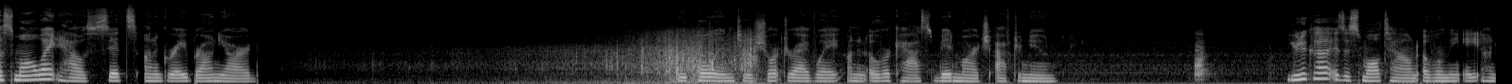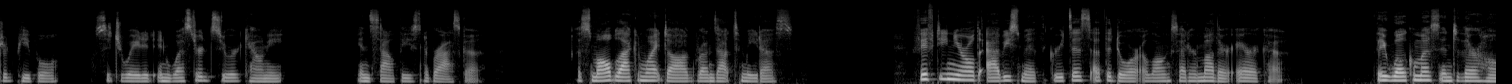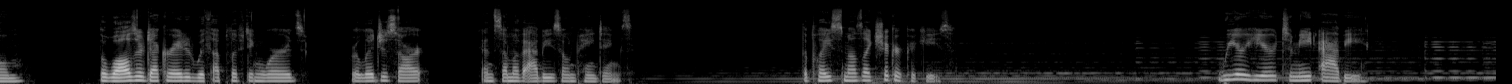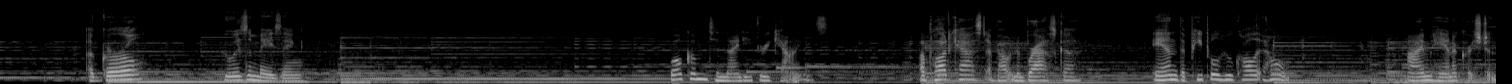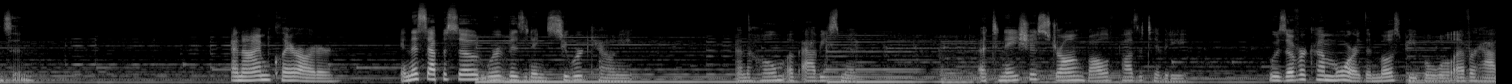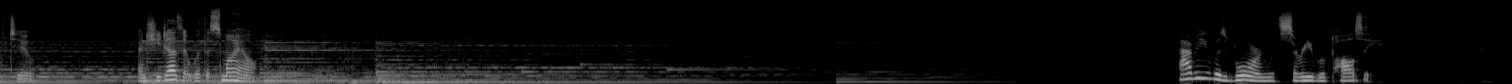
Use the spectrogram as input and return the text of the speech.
A small white house sits on a gray brown yard. We pull into a short driveway on an overcast mid March afternoon. Utica is a small town of only 800 people situated in western Seward County in southeast Nebraska. A small black and white dog runs out to meet us. 15 year old Abi Smith greets us at the door alongside her mother, Erica. They welcome us into their home. The walls are decorated with uplifting words, religious art, and some of Abi's own paintings. The place smells like sugar cookies. We are here to meet Abi, a girl who is amazing. Welcome to 93 Counties, a podcast about Nebraska and the people who call it home. I'm Hanna Christensen. And I'm Clare Arter. In this episode, we're visiting Seward County and the home of Abi Smith, a tenacious, strong ball of positivity who has overcome more than most people will ever have to. And she does it with a smile. Abi was born with cerebral palsy.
